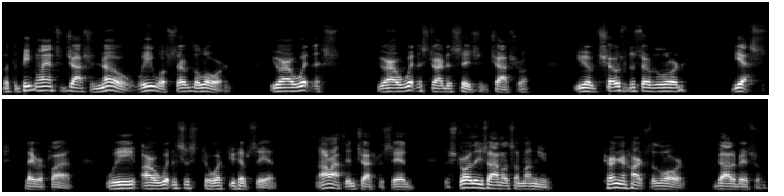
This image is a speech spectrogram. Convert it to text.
But the people answered Joshua, No, we will serve the Lord. You are a witness. You are a witness to our decision, Joshua. You have chosen to serve the Lord. Yes, they replied. We are witnesses to what you have said. All right, then, Joshua said, Destroy these idols among you. Turn your hearts to the Lord, God of Israel.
